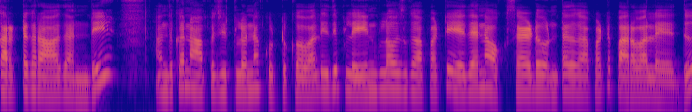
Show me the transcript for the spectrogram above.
కరెక్ట్గా రాదండి. అందుకని ఆపోజిట్లోనే కుట్టుకోవాలి. ఇది ప్లెయిన్ బ్లౌజ్ కాబట్టి ఏదైనా ఒక సైడ్ ఉంటుంది కాబట్టి పర్వాలేదు.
